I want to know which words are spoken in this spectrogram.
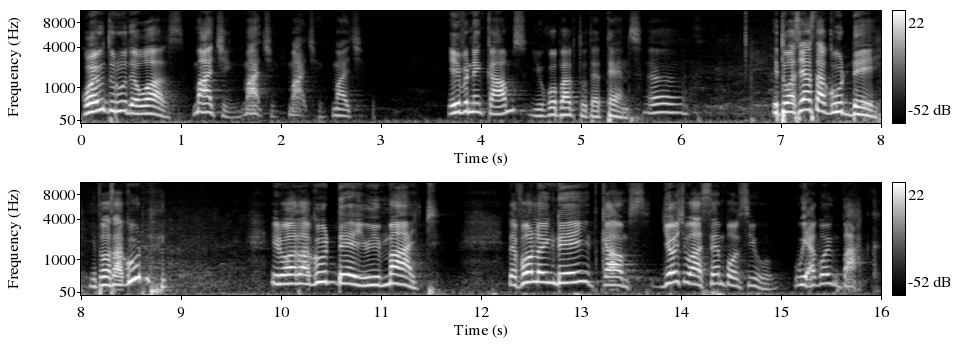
Going through the walls, marching, marching, marching, marching. Evening comes, you go back to the tents. Uh, it was just a good day. It was a good it was a good day. We marched. The following day it comes. Joshua assembles you. We are going back.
